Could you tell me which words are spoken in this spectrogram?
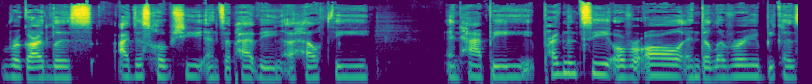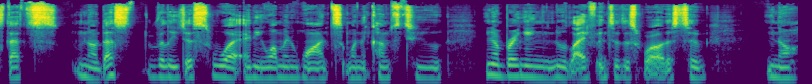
regardless, I just hope she ends up having a healthy and happy pregnancy overall and delivery because that's you know that's really just what any woman wants when it comes to you know bringing new life into this world is to you know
